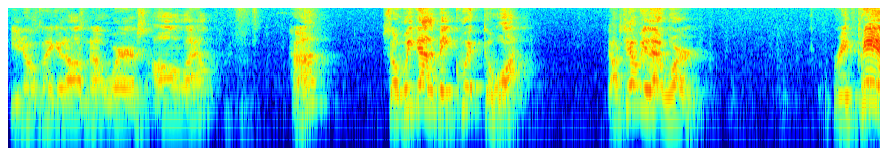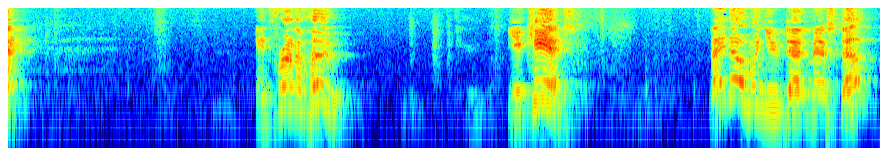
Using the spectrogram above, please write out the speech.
You don't think it ought to not wear us all out? Huh? So we got to be quick to what? Y'all tell me that word. Repent. In front of who? Your kids. They know when you've done messed up.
